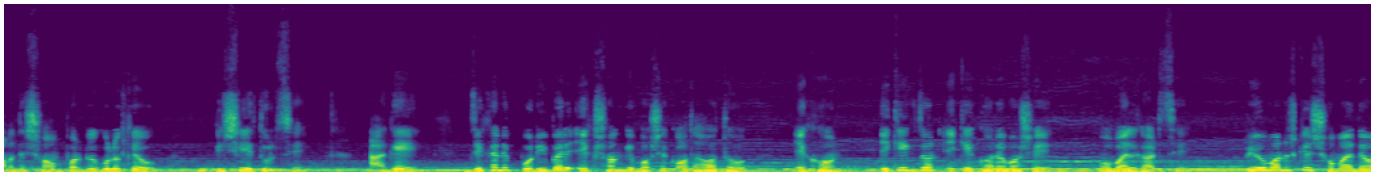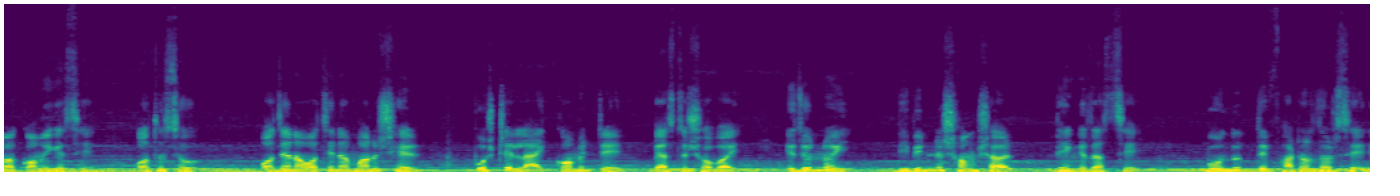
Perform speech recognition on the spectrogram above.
আমাদের সম্পর্কগুলোকেও বিষিয়ে তুলছে। আগে যেখানে পরিবারে একসঙ্গে বসে কথা হতো, এখন এক একজন এক এক ঘরে বসে মোবাইল ঘাটছে। প্রিয় মানুষকে সময় দেওয়া কমে গেছে, অথচ অজানা অচেনা মানুষের পোস্টে লাইক, কমেন্টে ব্যস্ত সবাই। এজন্যই বিভিন্ন সংসার ভেঙে যাচ্ছে। বন্ধুত্বে ফাটল ধরছে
